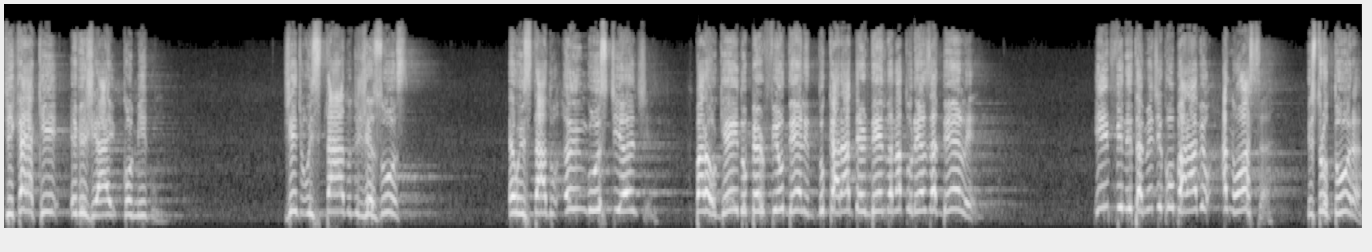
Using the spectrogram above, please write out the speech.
Ficai aqui e vigiai comigo. Gente, o estado de Jesus é um estado angustiante para alguém do perfil dele, do caráter dele, da natureza dele. Infinitamente incomparável à nossa estrutura,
